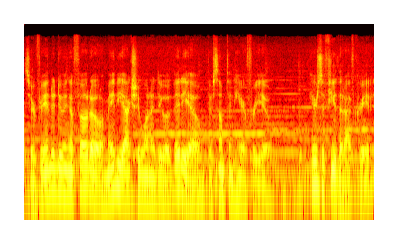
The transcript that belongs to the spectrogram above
So if you're into doing a photo, or maybe you actually want to do a video, there's something here for you. Here's a few that I've created.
